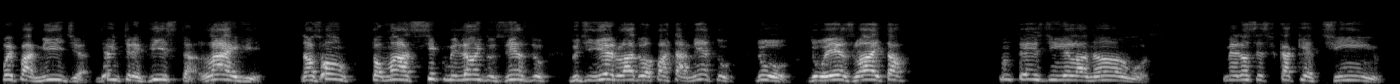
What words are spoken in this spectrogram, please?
foi para mídia, deu entrevista, live. Nós vamos tomar 5 milhões e 200 do, do dinheiro lá do apartamento do, do ex lá e tal. Não tem esse dinheiro lá, não, moço. Melhor vocês ficar quietinho.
